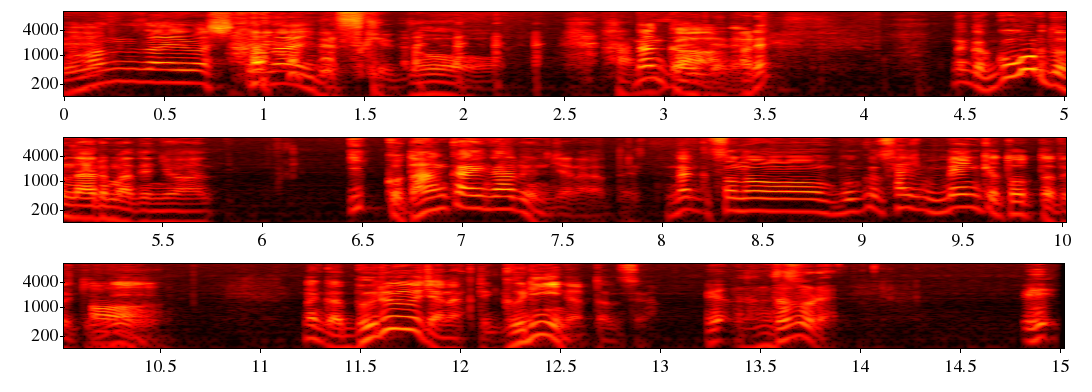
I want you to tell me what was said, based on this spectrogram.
犯罪はしてないですけど なんかあれ？なんかゴールドになるまでには一個段階があるんじゃなかったです。なんかその僕最初免許取った時になんかブルーじゃなくてグリーンだったんですよ。いやなんだそれ？え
